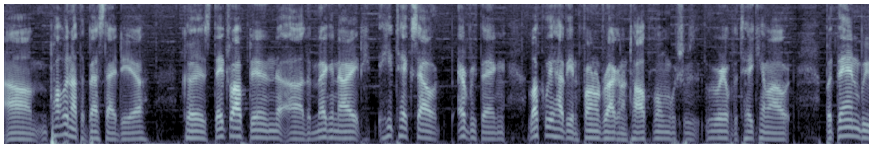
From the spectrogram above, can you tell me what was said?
um, probably not the best idea because they dropped in uh, the Mega Knight. He takes out everything. Luckily I had the Inferno Dragon on top of him which was we were able to take him out. But then we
